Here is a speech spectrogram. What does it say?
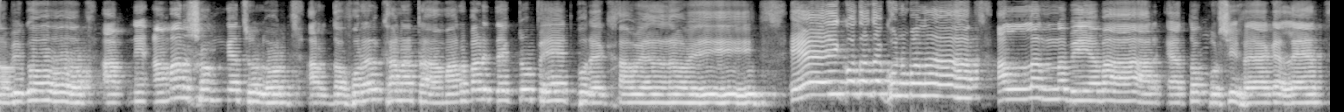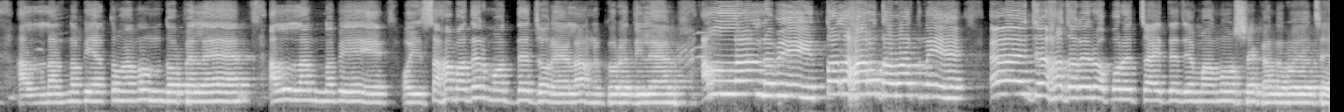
নবী গো আপনি আমার সঙ্গে চলুন, আর দফরের খানাটা আমার বাড়িতে একটু পেট পুরে খাবেন নবী এই কথা যখন বলা আল্লাহ নবী আবার এত খুশি হয়ে গেলেন আল্লাহ নবী এত আনন্দ পেলেন আল্লাহ নবী ওই সাহাবাদের মধ্যে জোরে এলান করে দিলেন। আল্লাহ নবী তলহার দাওয়াত নিয়ে, এই যে হাজারের ওপরে চাইতে যে মানুষ সেখানে রয়েছে,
